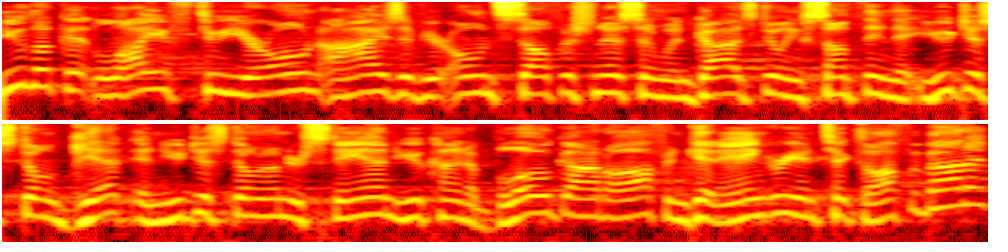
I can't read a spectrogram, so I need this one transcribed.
You look at life through your own eyes of your own selfishness, and when God's doing something that you just don't get and you just don't understand, you kind of blow God off and get angry and ticked off about it?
